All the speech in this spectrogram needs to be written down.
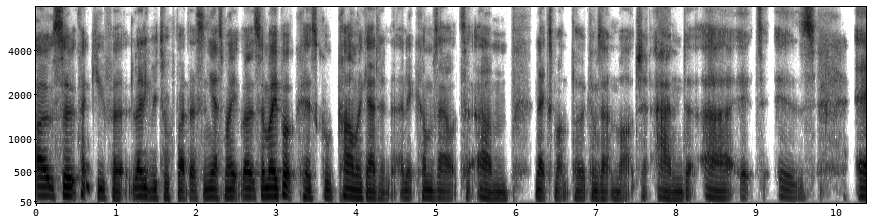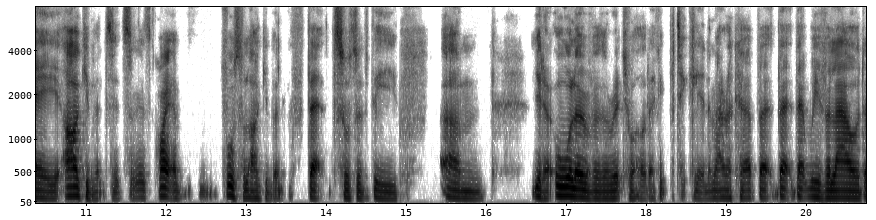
Uh, so thank you for letting me talk about this. And yes, my uh, so my book is called Carmageddon, and it comes out um, next month. it comes out in March, and uh, it is a argument. It's it's quite a forceful argument that sort of the um, you know all over the rich world i think particularly in america but that, that we've allowed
